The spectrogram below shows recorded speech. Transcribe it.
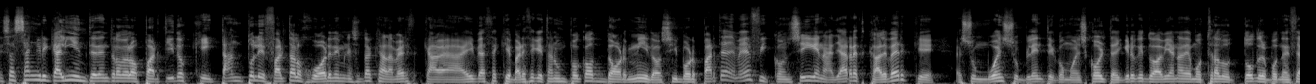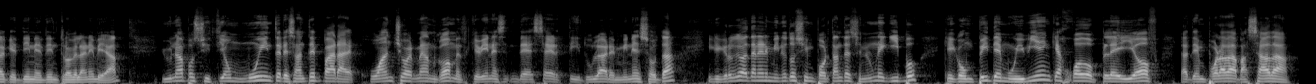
esa sangre caliente dentro de los partidos que tanto le falta a los jugadores de Minnesota que a la vez hay veces que parece que están un poco dormidos. Y por parte de Memphis consiguen a Jared Calvert, que es un buen suplente como escolta y creo que todavía no ha demostrado todo el potencial que tiene dentro de la NBA. Y una posición muy interesante para Juancho Hernán Gómez, que viene de ser titular en Minnesota y que creo que va a tener minutos importantes en un equipo que compite muy bien, que ha jugado playoff la temporada pasada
